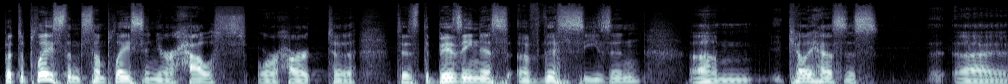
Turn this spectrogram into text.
but to place them someplace in your house or heart to, to the busyness of this season. Um, Kelly has this uh,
